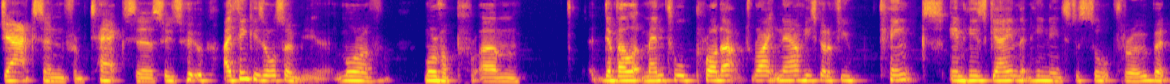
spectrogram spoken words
Jackson from Texas, who's who I think is also more of more of a um, developmental product right now. He's got a few kinks in his game that he needs to sort through, but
